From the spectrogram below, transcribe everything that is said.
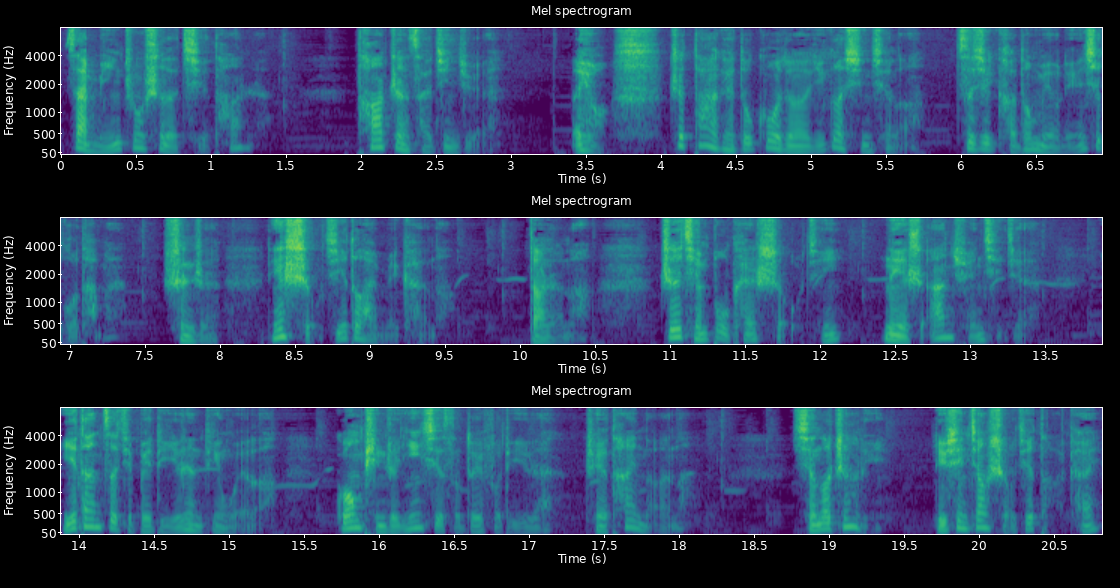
在明珠市的其他人。他这才惊觉，哎呦，这大概都过了一个星期了，自己可都没有联系过他们，甚至连手机都还没开呢。当然了，之前不开手机那也是安全起见，一旦自己被敌人定位了。光凭着阴气死对付敌人，这也太难了。想到这里，李迅将手机打开，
